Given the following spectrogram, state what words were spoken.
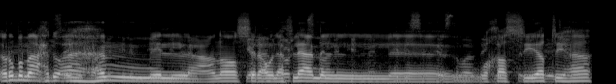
ربما أحد أهم العناصر أو الأفلام وخاصيتها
